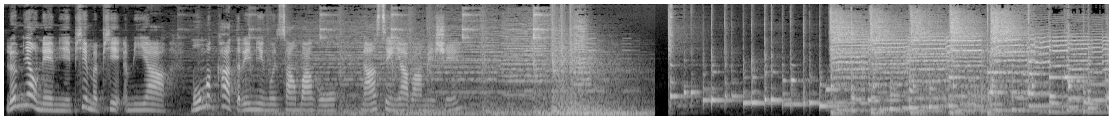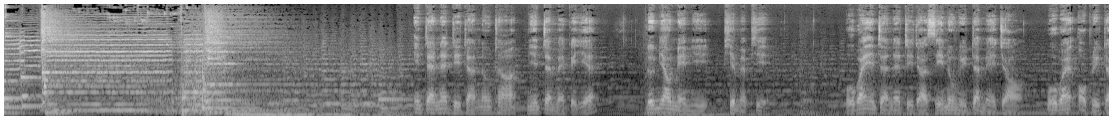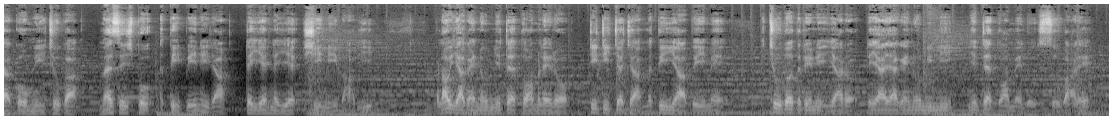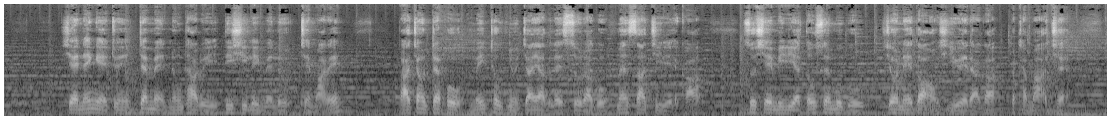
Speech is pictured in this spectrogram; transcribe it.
လွတ်မြောက်နေမြေဖြစ်မဖြစ်အမိယမိုးမခသတင်းမြင်ကွင်းဆောင်ပါကို နားဆင်ရပါမယ်ရှင်အင်တာနက်ဒေတာနှုန်းထားမြင့်တက်မဲ့ကြရဲ့လွတ်မြောက်နေမြေဖြစ်မဖြစ် Mobile Internet Data ဈေးနှုန်းတွေတက်မဲ့အကြောင်း Mobile Operator Company အချို့က message ပို့အသိပေးနေတာတရက်နှစ်ရက်ရှိနေပါပြီ။ဘလောက်ရာခိုင်နှုန်းမြင့်တက်သွားမလဲတော့တိတိကျကျမသိရပေမဲ့အချို့သောသတင်းတွေအရတော့တရားရာခိုင်နှုန်းနီးနီးမြင့်တက်သွားမယ်လို့ဆိုပါတယ်။ရန်နိုင်ငံအတွင်းတက်မဲ့နှုန်းထားတွေသိရှိလိမ့်မယ်လို့ထင်ပါတယ်။ဘာကြောင့်တက်ဖို့အမိန့်ထုတ်ညွှန်ကြားရတယ်လဲဆိုတာကိုမှန်းဆကြည့်တဲ့အခါဆိုရှယ်မီဒီယာသုံးစွဲမှုကိုညှော့နှဲသွားအောင်ရည်ရွယ်တာကပထမအချက်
